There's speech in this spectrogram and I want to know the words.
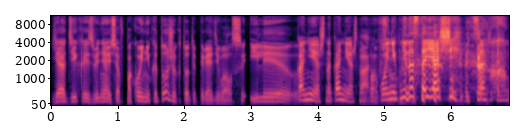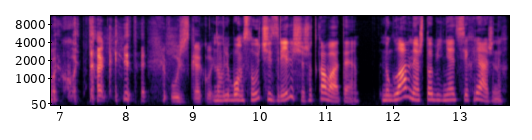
Я дико извиняюсь, а в покойника тоже кто-то переодевался? Или... Конечно, конечно, А, ну покойник всё. не настоящий. Хоть так. Ужас какой. Но в любом случае зрелище жутковатое. Но главное, что объединяет всех ряженых,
